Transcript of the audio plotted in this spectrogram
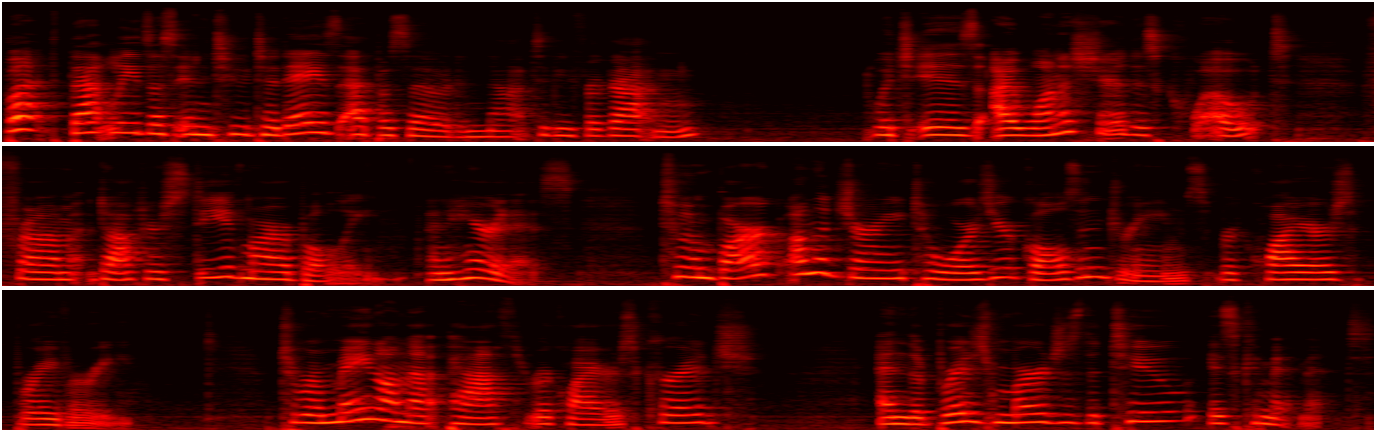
But that leads us into today's episode, not to be forgotten, which is I want to share this quote from Dr. Steve Maraboli. And here it is To embark on the journey towards your goals and dreams requires bravery. To remain on that path requires courage, and the bridge merges the two is commitment.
